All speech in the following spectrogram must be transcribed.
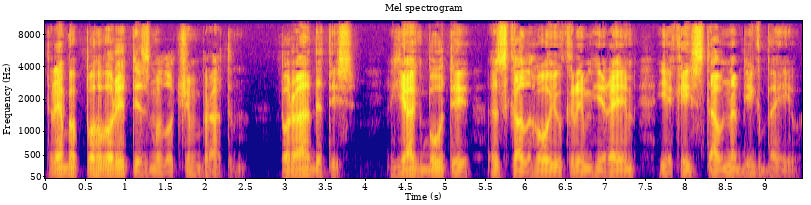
Треба поговорити з молодшим братом, порадитись, як бути з Калгою Кримгіреєм, який став на бік беїв.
